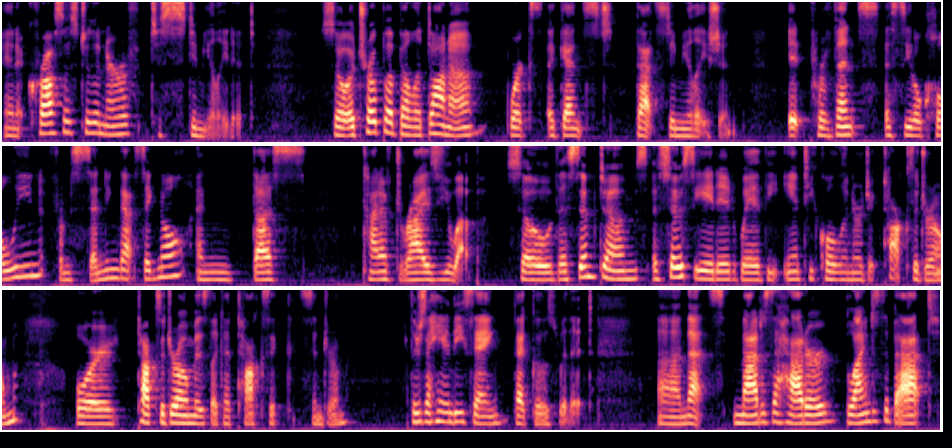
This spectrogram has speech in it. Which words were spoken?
and it crosses to the nerve to stimulate it. So, atropa belladonna works against that stimulation. It prevents acetylcholine from sending that signal and thus kind of dries you up. So, the symptoms associated with the anticholinergic toxidrome, or toxidrome is like a toxic syndrome. There's a handy saying that goes with it. Uh, and that's mad as a hatter, blind as a bat,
